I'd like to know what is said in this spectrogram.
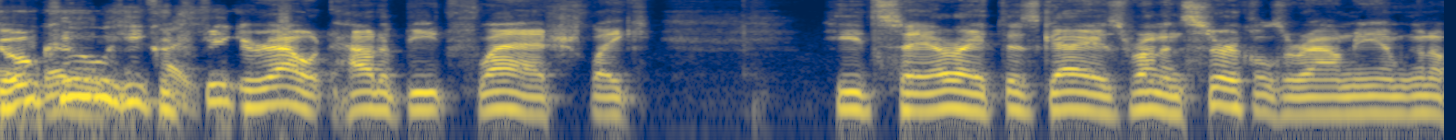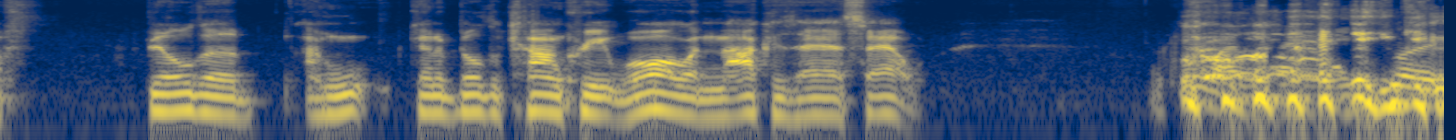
Goku, is he could tight. figure out how to beat Flash. Like, he'd say, "All right, this guy is running circles around me. I'm gonna f- build a, I'm gonna build a concrete wall and knock his ass out." okay by you But-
